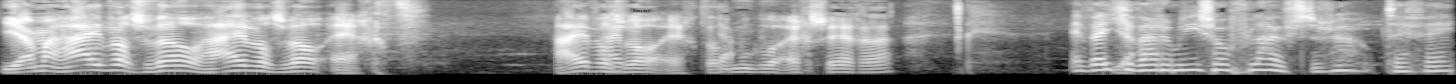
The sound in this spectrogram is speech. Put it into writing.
Ja, maar hij was wel, hij was wel echt. Hij was Hij- wel echt, dat ja. moet ik wel echt zeggen. En weet je waarom hij zo fluisterde op tv?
